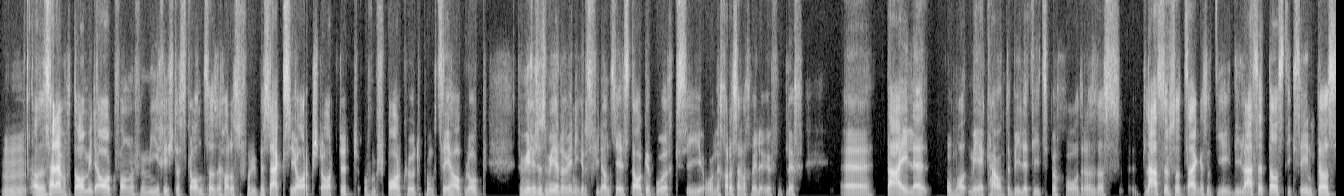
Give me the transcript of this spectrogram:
Mm, also es hat einfach damit angefangen, für mich ist das Ganze, also ich habe das vor über sechs Jahren gestartet auf dem sparquote.ch Blog. Für mich ist es mehr oder weniger ein finanzielles Tagebuch gewesen und ich habe das einfach öffentlich äh, teilen, um halt mehr Accountability zu bekommen. Oder? Also dass die Leser sozusagen, so die, die lesen das, die sehen das.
